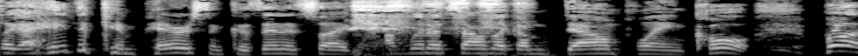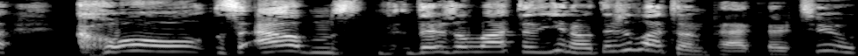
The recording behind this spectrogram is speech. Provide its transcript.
like. I hate the comparison because then it's like I'm gonna sound like I'm downplaying Cole, but Cole's albums, there's a lot to you know, there's a lot to unpack there too,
